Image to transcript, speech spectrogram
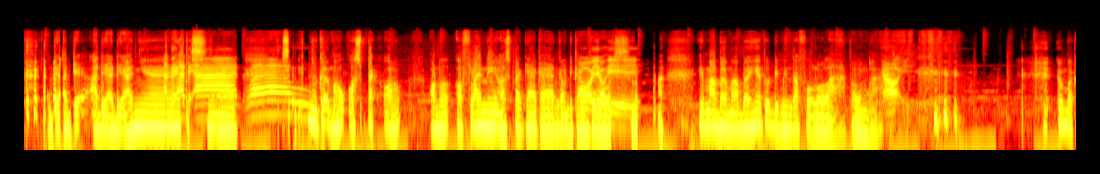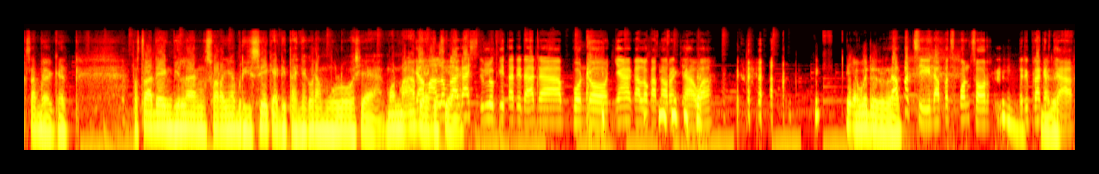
adik-adik adik-adikannya Adik-adikan. Wow. terus juga mau ospek on, on- offline nih ospeknya kan kalau di Oh, kampus yoi. Nah, ya, maba-mabahnya tuh diminta follow lah tolonglah Oh, Itu maksa banget. Terus tuh ada yang bilang suaranya berisik, editannya kurang mulus ya. Mohon maaf ya ya, guys malum ya. lah guys, dulu kita tidak ada bondonya kalau kata orang Jawa. Ya bener. Dapat sih, dapat sponsor dari prakerja.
